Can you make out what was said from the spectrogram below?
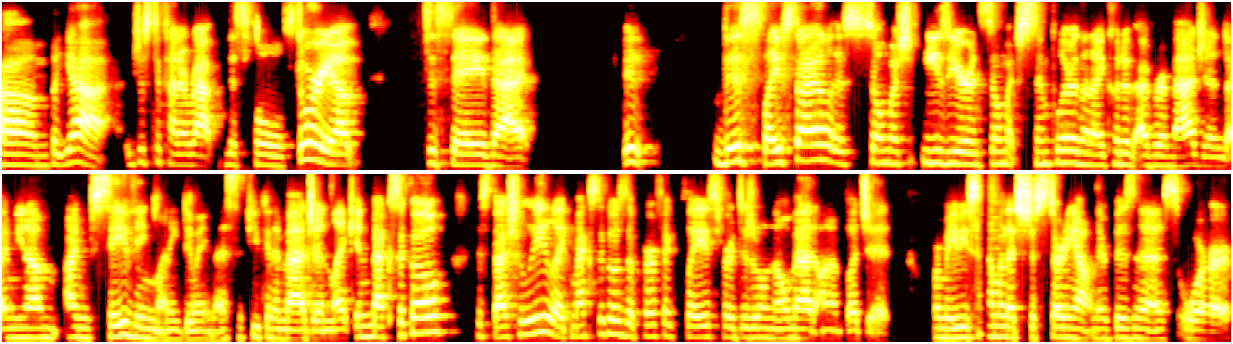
Um, but yeah, just to kind of wrap this whole story up, to say that it this lifestyle is so much easier and so much simpler than I could have ever imagined. I mean, I'm I'm saving money doing this. If you can imagine, like in Mexico, especially, like Mexico is the perfect place for a digital nomad on a budget, or maybe someone that's just starting out in their business, or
